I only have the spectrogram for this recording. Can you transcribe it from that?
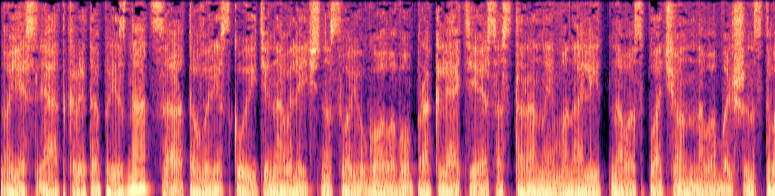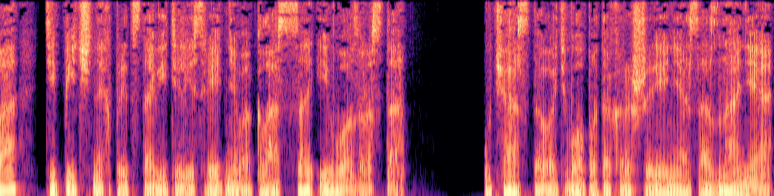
Но если открыто признаться, то вы рискуете навлечь на свою голову проклятие со стороны монолитного сплоченного большинства типичных представителей среднего класса и возраста. Участвовать в опытах расширения сознания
